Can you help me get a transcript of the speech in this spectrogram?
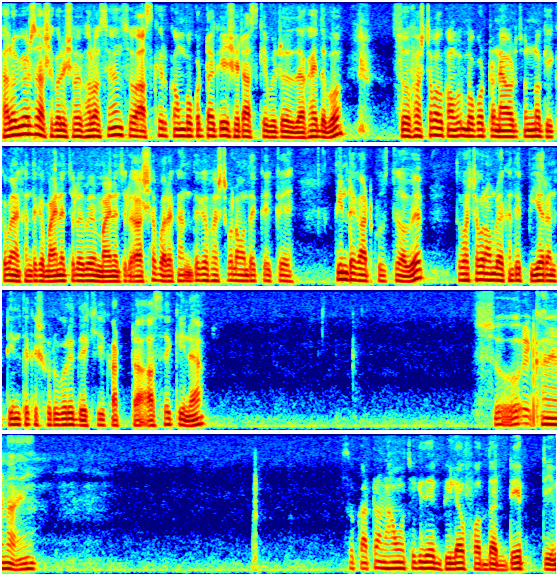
হ্যালো ভিউয়ার্স আশা করি সবাই ভালো আছেন। সো আজকের কম্বো কোডটা কি? সেটা আজকে ভিডিওতে দেখাই দেবো। So first of all combo কোডটা নেওয়ার জন্য কী করবেন? এখান থেকে মাইনে চলে যাবে মাইনে চলে আসার পর এখান থেকে ফার্স্ট অফ অল আমাদেরকে তিনটে কার্ড খুঁজতে হবে। তো ফার্স্ট অফ অল আমরা এখান থেকে পিয়ার অ্যান্ড টিম থেকে শুরু করে দেখি কার্ডটা আছে কি না সো এখানে নাই। সো কার্ডটার নাম হচ্ছে কি যে ভিলা ফর দ্য ডেপ টিম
